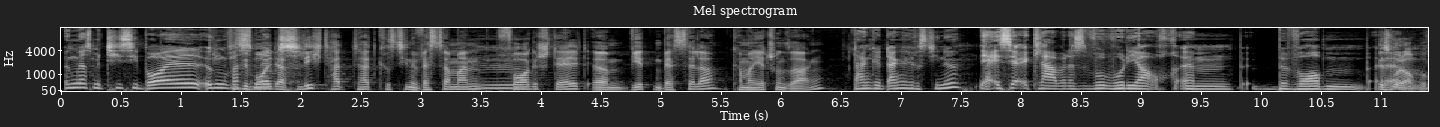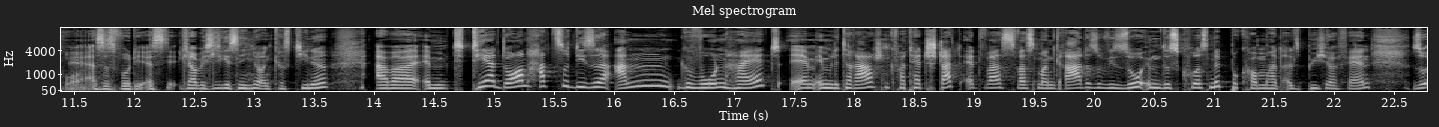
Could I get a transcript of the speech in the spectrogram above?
Irgendwas mit T.C. Boyle, irgendwas T.C. Boyle, mit das Licht hat, hat Christine Westermann mm. vorgestellt. Ähm, wird ein Bestseller, kann man jetzt schon sagen. Danke, danke, Christine. Ja, ist ja klar, aber das wurde ja auch ähm, beworben. Es wurde auch ähm, beworben. Also es wurde, es, ich glaube, es liegt jetzt nicht nur an Christine, aber ähm, Thea Dorn hat so diese Angewohnheit ähm, im literarischen Quartett statt etwas, was man gerade sowieso im Diskurs mitbekommen hat als Bücherfan. So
